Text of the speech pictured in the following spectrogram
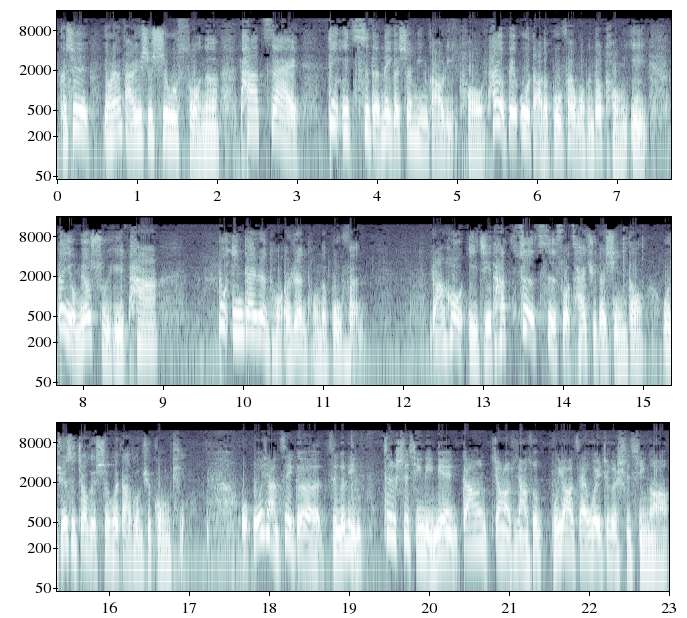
可是永兰法律师事务所呢，他在第一次的那个声明稿里头，他有被误导的部分，我们都同意。但有没有属于他不应该认同而认同的部分？然后以及他这次所采取的行动，我觉得是交给社会大众去公平。我我想这个整个里这个事情里面，刚刚姜老师讲说，不要再为这个事情啊，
